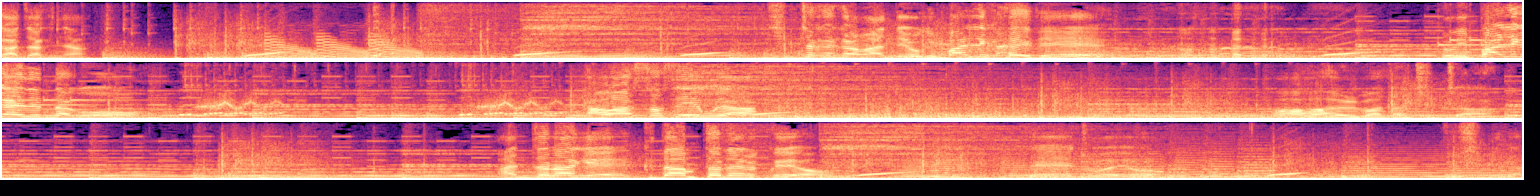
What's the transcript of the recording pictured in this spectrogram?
가자 그냥. 침착하게 가면 안돼. 여기 빨리 가야 돼. 여기 빨리 가야 된다고. 다 왔어 세이브야. 아 열받아 진짜. 안전하게 그 다음 턴에 갈 거예요. 네 좋아요. 좋습니다.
